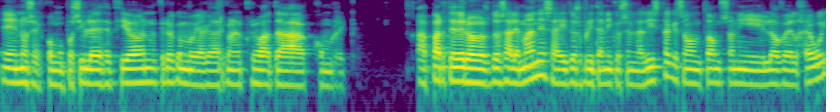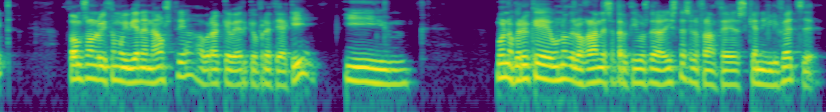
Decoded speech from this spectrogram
Eh, no sé, como posible decepción creo que me voy a quedar con el croata Komrik. Aparte de los dos alemanes, hay dos británicos en la lista, que son Thompson y Lovell Hewitt. Thompson lo hizo muy bien en Austria, habrá que ver qué ofrece aquí. Y bueno, creo que uno de los grandes atractivos de la lista es el francés Kenny Livetse,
